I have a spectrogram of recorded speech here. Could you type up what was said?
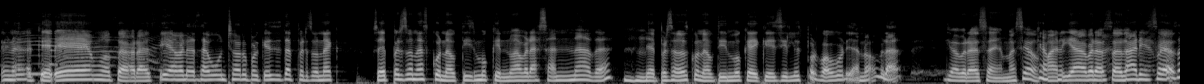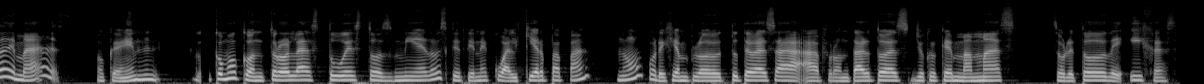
la queremos, abraza, sí, abraza un chorro, porque es esta persona, o sea, hay personas con autismo que no abrazan nada, y hay personas con autismo que hay que decirles, por favor, ya no abrace. Que abraza demasiado. María abraza María abraza además. Ok. ¿Cómo controlas tú estos miedos que tiene cualquier papá? ¿No? Por ejemplo, tú te vas a, afrontar todas, yo creo que mamás, sobre todo de hijas,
